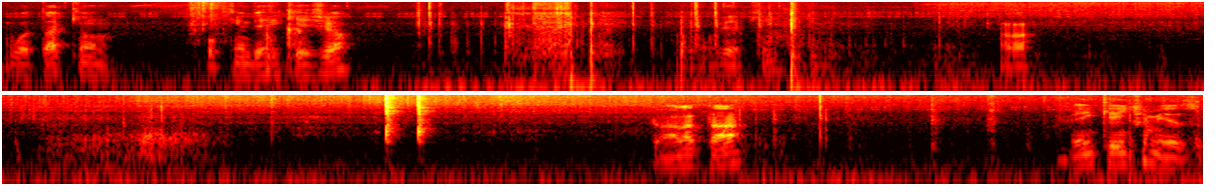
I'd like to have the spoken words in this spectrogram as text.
Vou botar aqui um pouquinho de requeijão. Vamos ver aqui. Ó. Então ela tá Bem quente mesmo.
